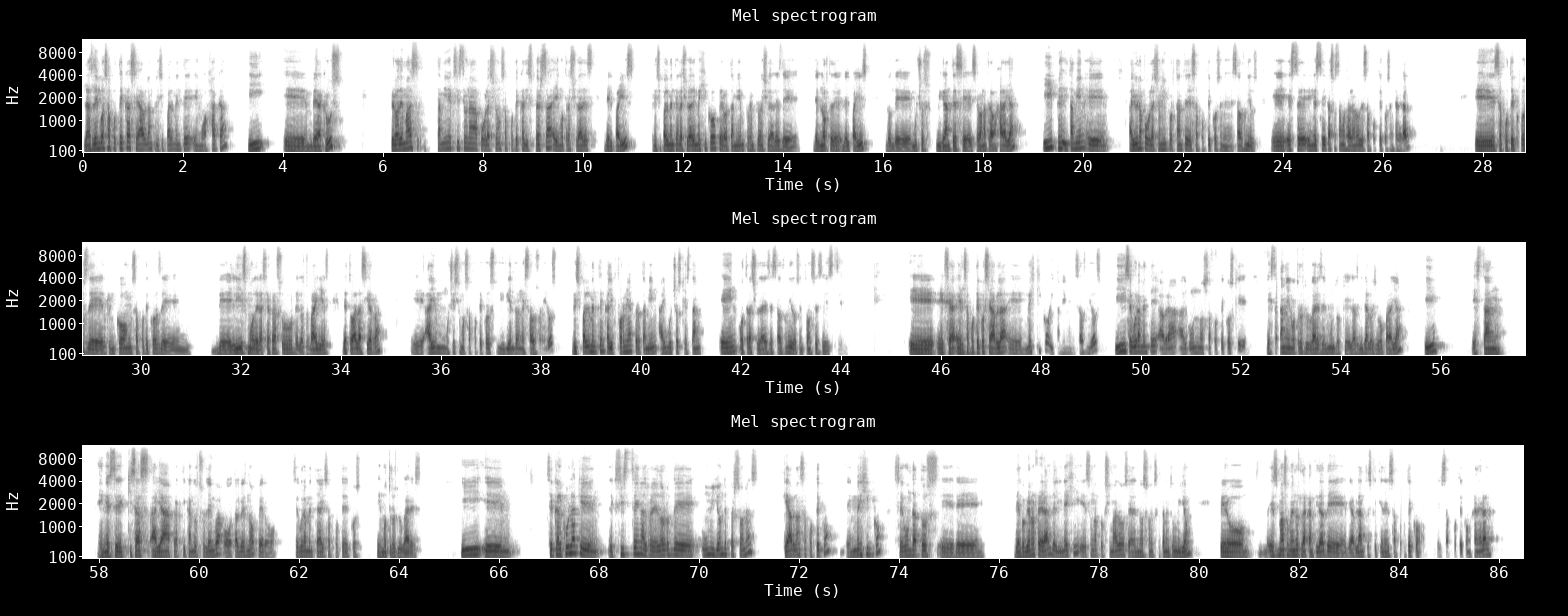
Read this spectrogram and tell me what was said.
Las lenguas zapotecas se hablan principalmente en Oaxaca y en Veracruz, pero además también existe una población zapoteca dispersa en otras ciudades del país, principalmente en la Ciudad de México, pero también, por ejemplo, en ciudades del norte del país, donde muchos migrantes se van a trabajar allá. Y, también eh, hay una población importante de zapotecos en Estados Unidos. Eh, este, en este caso estamos hablando de zapotecos en general, eh, zapotecos del Rincón, zapotecos del Istmo, de la Sierra Sur, de los valles, de toda la sierra. Eh, hay muchísimos zapotecos viviendo en Estados Unidos, principalmente en California, pero también hay muchos que están en otras ciudades de Estados Unidos. Entonces, este, eh, el zapoteco se habla en México y también en Estados Unidos, y seguramente habrá algunos zapotecos que están en otros lugares del mundo, que las vidas los llevó para allá, y están en ese, quizás allá practicando su lengua, o tal vez no, pero seguramente hay zapotecos en otros lugares. Y em, se calcula que existen alrededor de un millón de personas que hablan zapoteco en México, según datos eh, de, del gobierno federal, del INEGI, es un aproximado, o sea, no son exactamente un millón, pero es más o menos la cantidad de, de hablantes que tiene el zapoteco, el zapoteco en general.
